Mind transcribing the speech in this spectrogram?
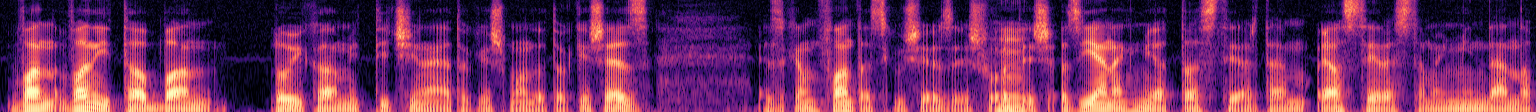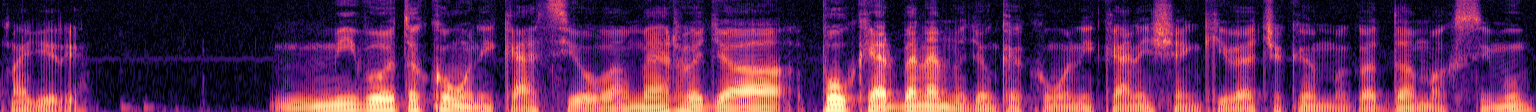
van, van itt abban logika, amit ti csináltok és mondatok. És ez, ez nekem fantasztikus érzés volt, Hm. és az ilyenek miatt azt értem, azt éreztem, hogy minden nap megéri. mi volt a kommunikációval, mert hogy a pókerben nem nagyon kell kommunikálni senkivel, csak önmagaddal maximum,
